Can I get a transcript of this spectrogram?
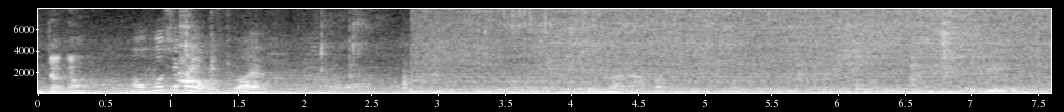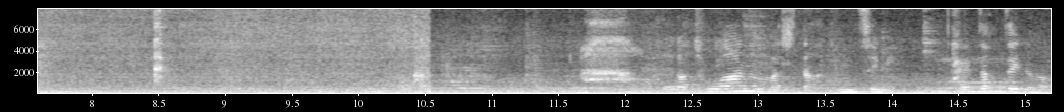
이따가 어, 후식집이 좋아요. 내가 좋아하는 맛이다. 동치미. 달짝지근한.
